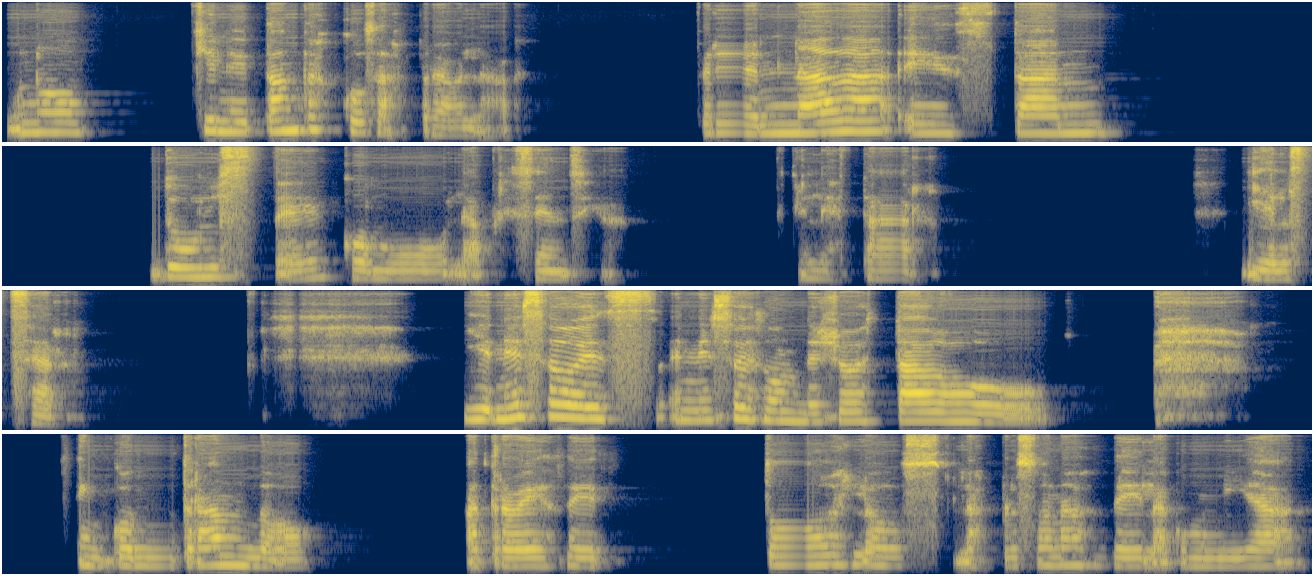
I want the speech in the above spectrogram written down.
uno tiene tantas cosas para hablar, pero nada es tan dulce como la presencia, el estar y el ser. Y en eso es, en eso es donde yo he estado encontrando a través de todas las personas de la comunidad.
